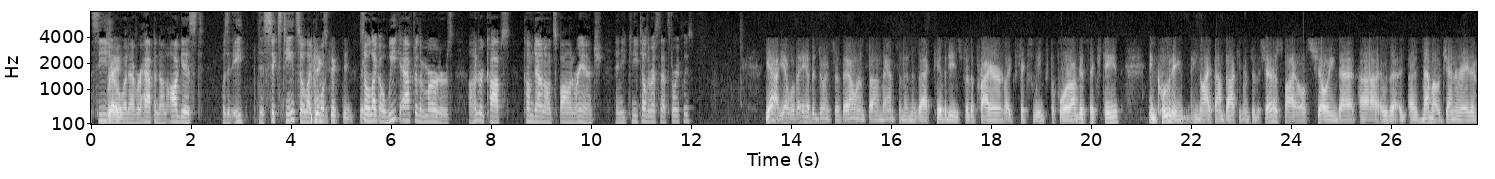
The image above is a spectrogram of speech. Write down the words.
seizure right. or whatever happened on August, was it 8, the 16th, so like almost 16, so like a week after the murders, 100 cops come down on Spahn Ranch. And you, can you tell the rest of that story, please? Yeah, yeah. Well, they have been doing surveillance on Manson and his activities for the prior like six weeks before August 16th, including, you know, I found documents in the sheriff's files showing that uh, it was a, a memo generated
